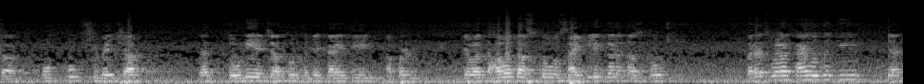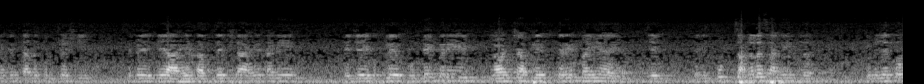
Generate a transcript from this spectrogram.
तर खूप खूप शुभेच्छा. त्या दोन्ही याच्यातून म्हणजे काय की आपण जेव्हा धावत असतो सायकलिंग करत असतो बऱ्याच वेळा काय होतं की या निमित्तानं तुमच्याशी सगळे जे आहेत अध्यक्ष आहेत आणि हे जे आपले कुंडेकरी लॉर्डचे आपले करीम भाई आहेत जे त्यांनी खूप चांगलं सांगितलं की म्हणजे तो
